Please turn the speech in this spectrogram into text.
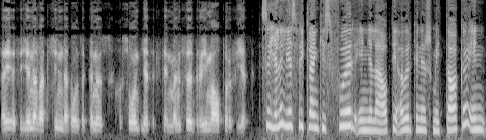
Sy is die een wat sien dat ons se kinders gesond eet ten minste 3 maal per week. So julle lees vir die kleintjies voor en julle help die ouer kinders met take en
